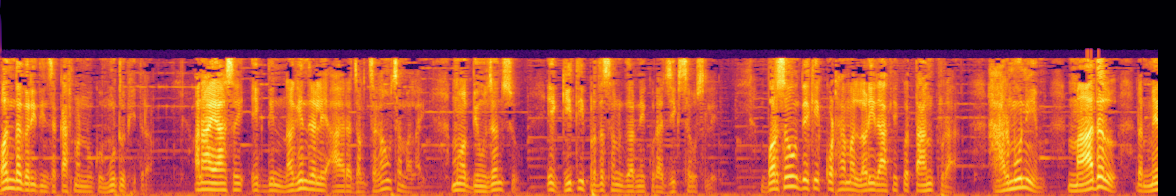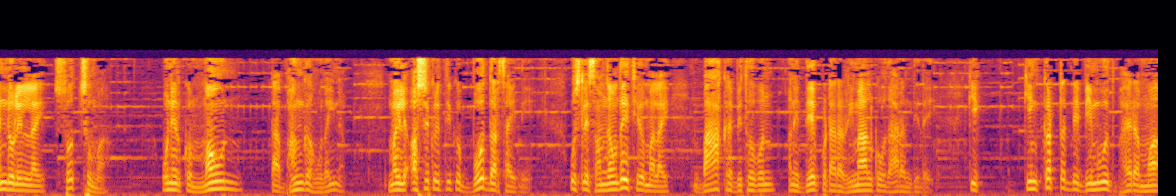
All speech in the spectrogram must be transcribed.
बन्द गरिदिन्छ काठमाडौँको मुटुभित्र। अनायासै एक दिन नगेन्द्रले आएर झकझगाउँछ मलाई। म ब्युजन छु एक गीती प्रदर्शन गर्ने कुरा झिक्छ उसले। वर्षौंदेखि कोठामा लड़िराखेको तानपुरा हार्मोनियम मादल र मेन्डोलिनलाई सोध्छु म। उनीहरूको मौनता भंग हुँदैन। मैले अस्वीकृतिको बोध दर्शाइदिए। उसले सम्झाउँदै थियो मलाई बाख र बिथोबन अनि देवकोटा र रिमालको उदाहरण दिँदै कि किङकर्तव्य विमुद भएर म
